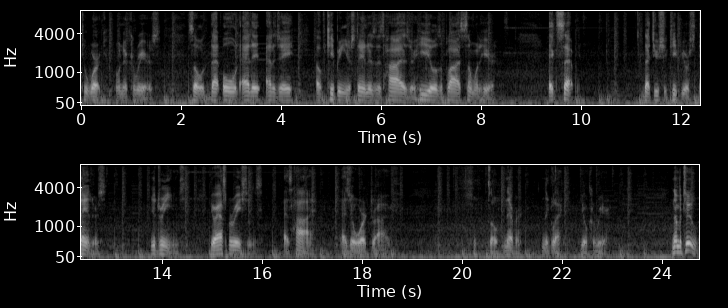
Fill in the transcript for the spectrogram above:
to work on their careers. So that old adage of keeping your standards as high as your heels applies somewhat here except that you should keep your standards, your dreams, your aspirations as high as your work drive. so never neglect your career. Number two,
